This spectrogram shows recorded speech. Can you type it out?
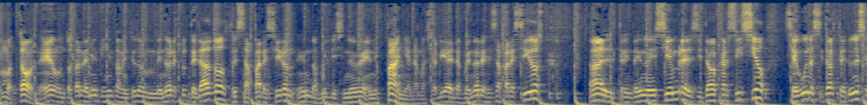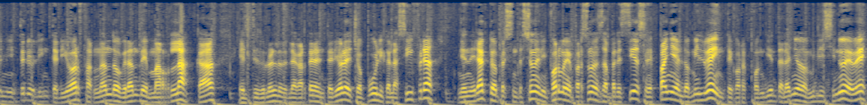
un montón, ¿eh? Un total de 1.521 menores tutelados desaparecieron en 2019 en España. La mayoría de los menores desaparecidos al 31 de diciembre del citado ejercicio, según ha citado este lunes el Ministerio del Interior, Fernando Grande Marlasca, el titular de la cartera del Interior, ha hecho pública la cifra en el acto de presentación del informe de personas desaparecidas en España del 2020, correspondiente al año 2019,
